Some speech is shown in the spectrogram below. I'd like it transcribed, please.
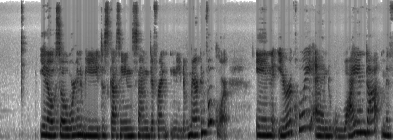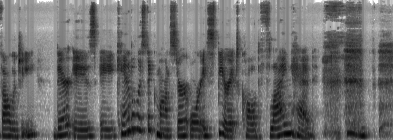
you know, so we're going to be discussing some different Native American folklore. In Iroquois and Wyandot mythology, there is a cannibalistic monster or a spirit called Flying Head.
